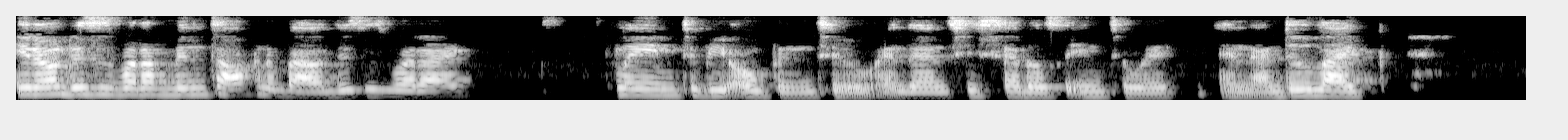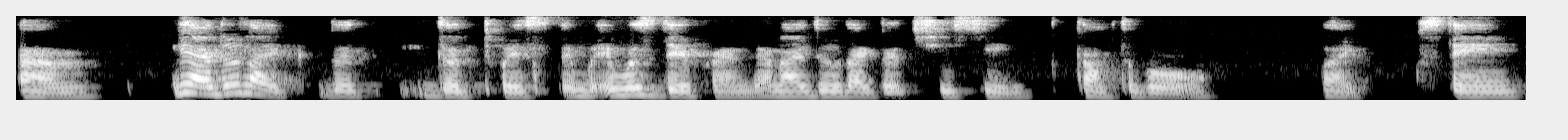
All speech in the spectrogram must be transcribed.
you know, this is what I've been talking about. This is what I claim to be open to, and then she settles into it, and I do like, um, yeah, I do like the the twist. It, it was different, and I do like that she seemed comfortable, like staying,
